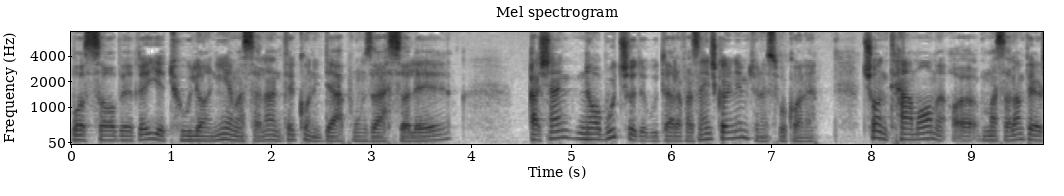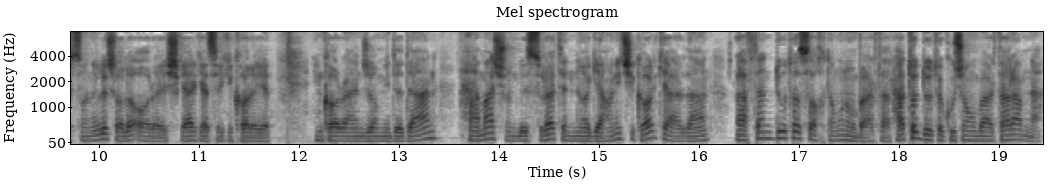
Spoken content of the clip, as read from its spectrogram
با سابقه طولانی مثلا فکر کنید ده 15 ساله قشنگ نابود شده بود طرف اصلا هیچ کاری نمی‌تونست بکنه. چون تمام مثلا پرسنلش حالا آرایشگر کسی که کارای این کار رو انجام می‌دادن همشون به صورت ناگهانی چیکار کردن؟ رفتن دو تا ساختمون برتر. حتی دو تا کوچه برتر هم نه.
